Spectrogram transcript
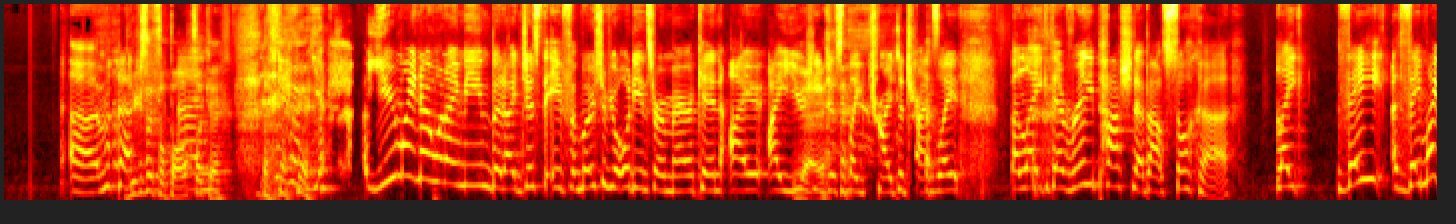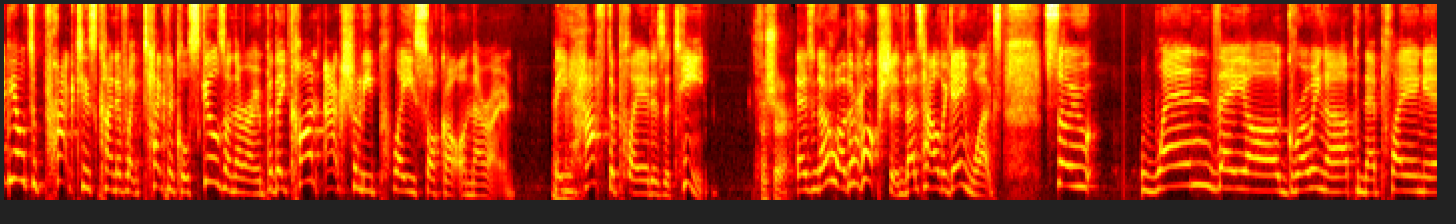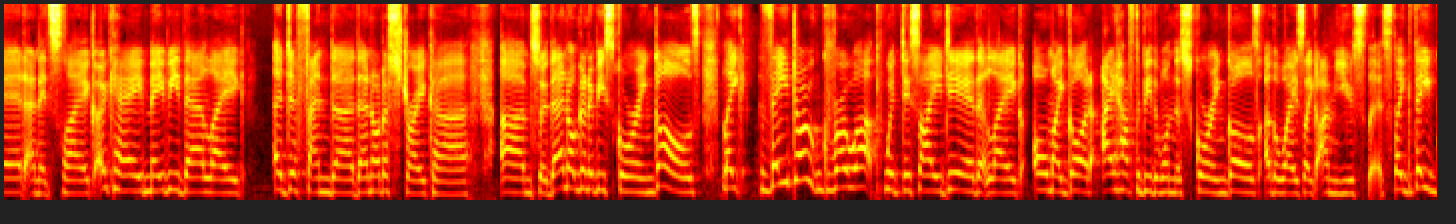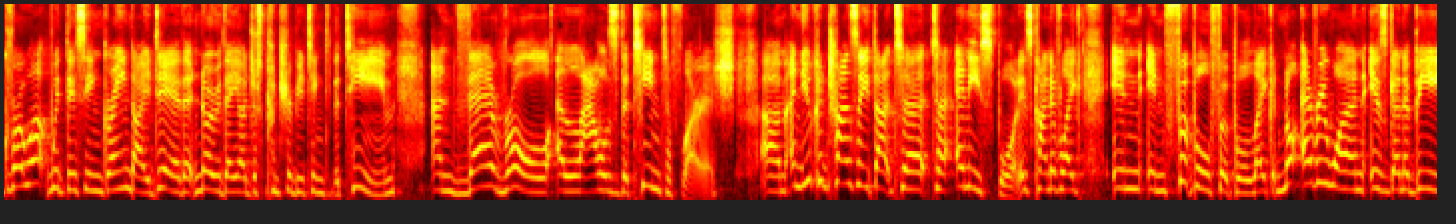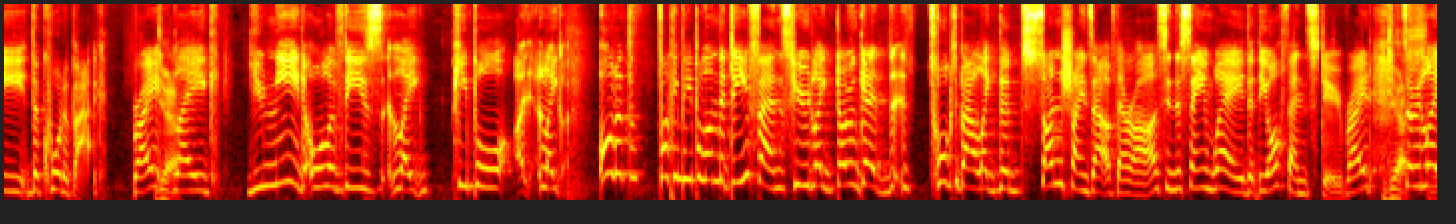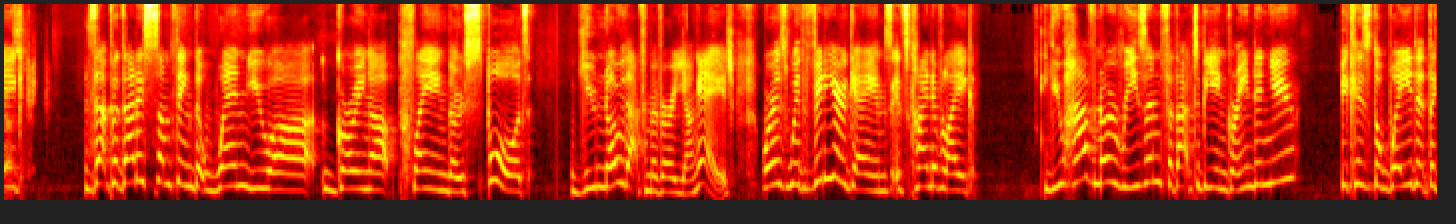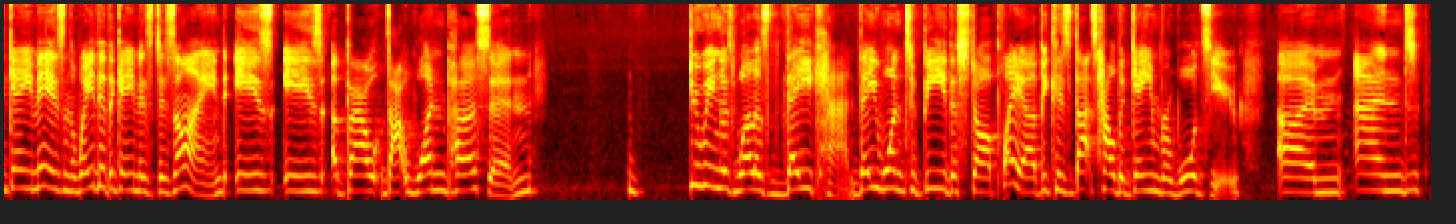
um, you can say football. It's okay. yeah, you might know what I mean, but I just if most of your audience are American, I I usually yeah. just like try to translate. But like they're really passionate about soccer. Like they they might be able to practice kind of like technical skills on their own, but they can't actually play soccer on their own. They mm-hmm. have to play it as a team. For sure. There's no other option. That's how the game works. So when they are growing up and they're playing it and it's like okay maybe they're like a defender, they're not a striker, um, so they're not going to be scoring goals. Like, they don't grow up with this idea that, like, oh my God, I have to be the one that's scoring goals, otherwise, like, I'm useless. Like, they grow up with this ingrained idea that no, they are just contributing to the team, and their role allows the team to flourish. Um, and you can translate that to, to any sport. It's kind of like in, in football, football, like, not everyone is going to be the quarterback, right? Yeah. Like, you need all of these like people uh, like all of the fucking people on the defense who like don't get talked about like the sun shines out of their ass in the same way that the offense do right yes, so like yes. that but that is something that when you are growing up playing those sports you know that from a very young age. Whereas with video games, it's kind of like you have no reason for that to be ingrained in you because the way that the game is and the way that the game is designed is is about that one person doing as well as they can. They want to be the star player because that's how the game rewards you. Um, and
